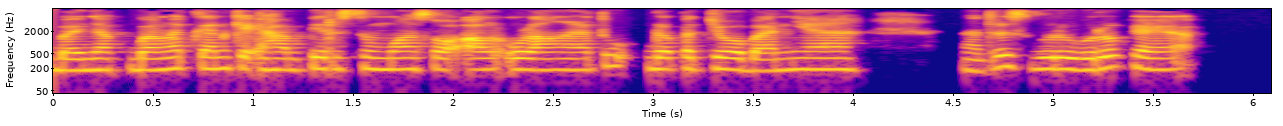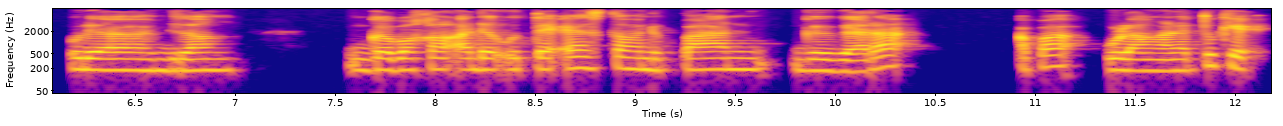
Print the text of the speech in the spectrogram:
banyak banget kan kayak hampir semua soal ulangan tuh dapat jawabannya. Nah terus guru-guru kayak udah bilang nggak bakal ada UTS tahun depan. Gara-gara apa ulangannya tuh kayak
